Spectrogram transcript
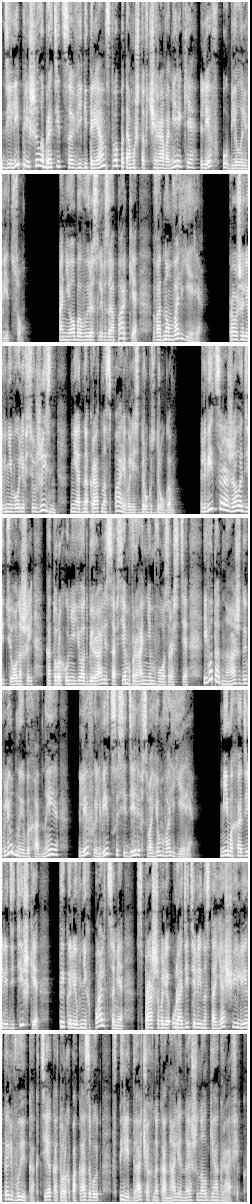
Дилип решил обратиться в вегетарианство, потому что вчера в Америке лев убил львицу. Они оба выросли в зоопарке в одном вольере. Прожили в неволе всю жизнь, неоднократно спаривались друг с другом. Львица рожала детенышей, которых у нее отбирали совсем в раннем возрасте. И вот однажды, в людные выходные, лев и львица сидели в своем вольере. Мимо ходили детишки, тыкали в них пальцами, спрашивали у родителей, настоящие ли это львы, как те, которых показывают в передачах на канале National Geographic.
